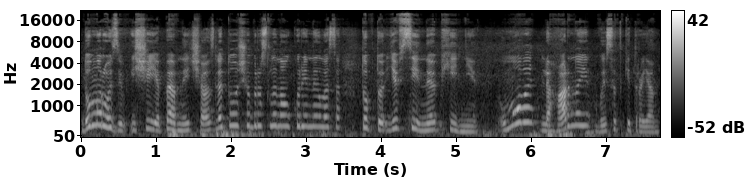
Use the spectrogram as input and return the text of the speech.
До морозів іще є певний час для того, щоб рослина укорінилася, тобто є всі необхідні умови для гарної висадки троянд.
